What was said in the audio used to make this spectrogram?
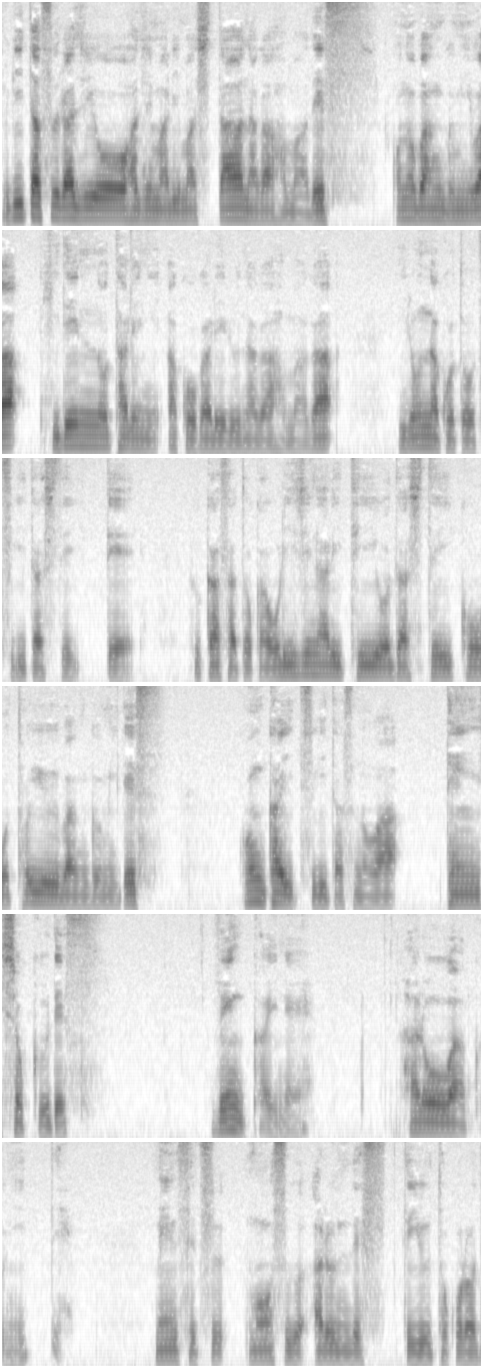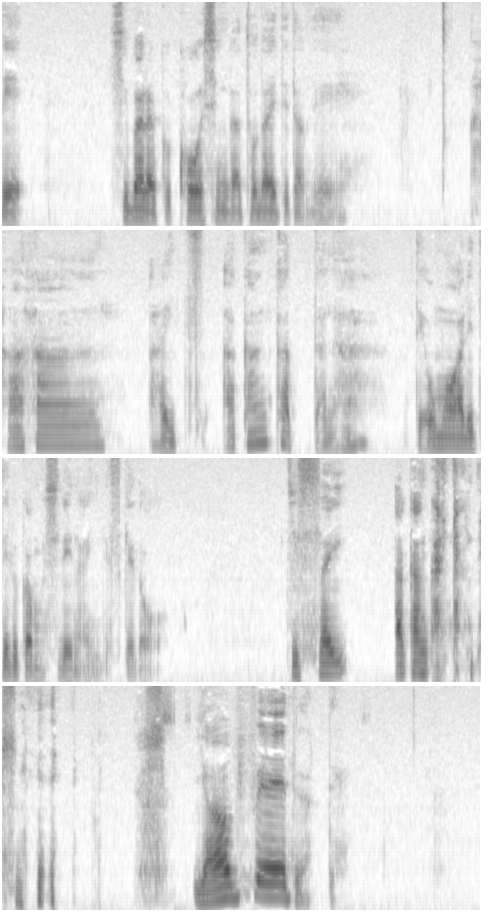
杉田スラジオ始まりました長浜です。この番組は秘伝のタレに憧れる長浜がいろんなことを継ぎ足していって深さとかオリジナリティを出していこうという番組です。今回継ぎ足すのは転職です。前回ねハローワークに行って面接もうすぐあるんですっていうところでしばらく更新が途絶えてたんでははんあいつあかんかったなって思われてるかもしれないんですけど実際あかんかったんですね。やっべえってなって。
